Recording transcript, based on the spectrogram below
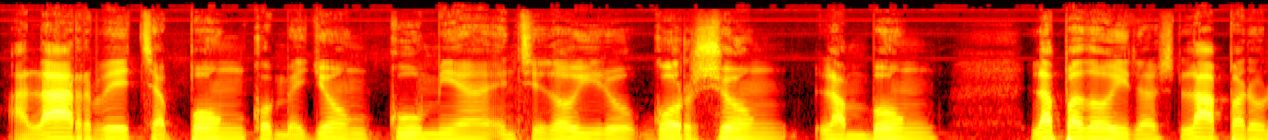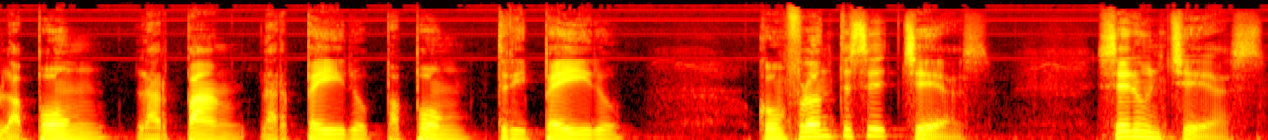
alarbe, chapón, comellón, cumia, enchedoiro, gorxón, lambón, Lapadoiras, Láparo, Lapón, Larpán, Larpeiro, Papón, Tripeiro. Confróntese cheas. Ser un cheas.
